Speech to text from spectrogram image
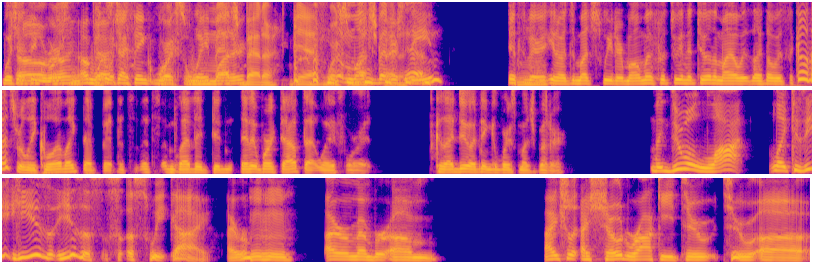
which I Oh, think works. really? Okay. Which I think works, way much better. better. Yeah. It's a much, better, scene. It's very, you know, it's a much sweeter moment between the two of them. I always like, always like, oh, that's really cool. I like that bit. That's that's. I'm glad they didn't that it worked out that way for it because I do. I think it works much better. They do a lot, like because he he is he's a sweet guy. I rem- Mm-hmm. I remember um I actually I showed Rocky to to uh,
